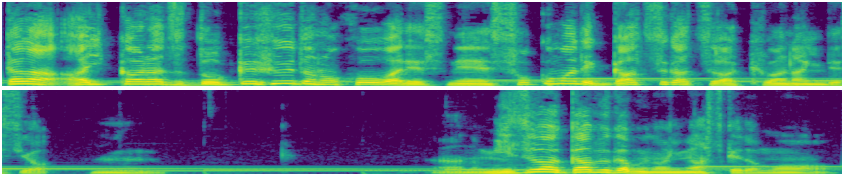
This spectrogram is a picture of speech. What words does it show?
ただ、相変わらずドッグフードの方はですね、そこまでガツガツは食わないんですよ。うん、あの水はガブガブ飲みますけども、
